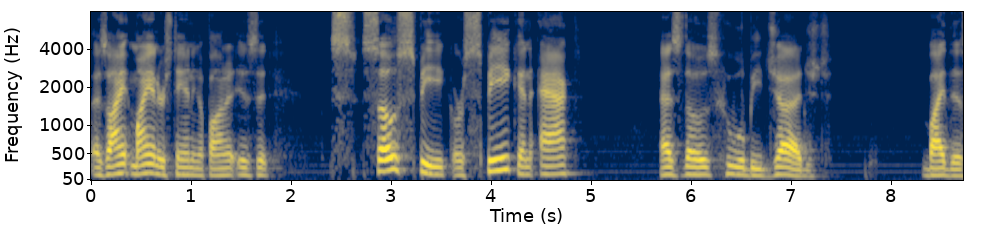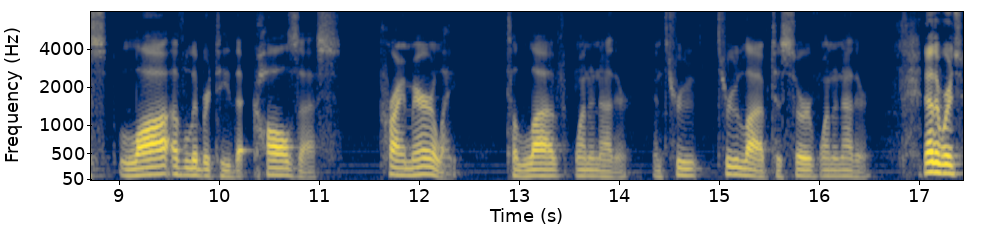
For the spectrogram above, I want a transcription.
as I my understanding upon it is that so speak or speak and act as those who will be judged by this law of liberty that calls us primarily to love one another and through, through love to serve one another. In other words,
